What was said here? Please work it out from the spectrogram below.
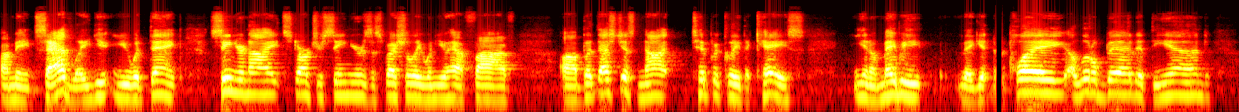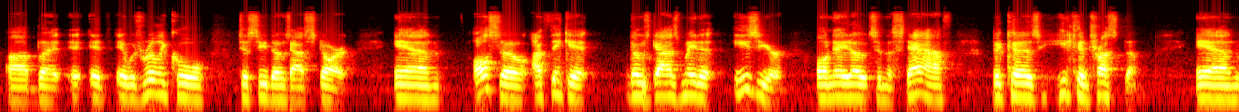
I mean, sadly, you you would think senior night start your seniors, especially when you have five, uh, but that's just not typically the case. You know, maybe they get to play a little bit at the end, uh, but it, it, it was really cool to see those guys start. And also, I think it those guys made it easier on Nate Oats and the staff because he can trust them. And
